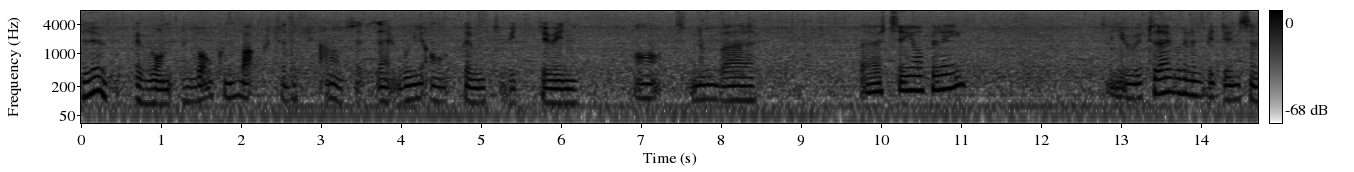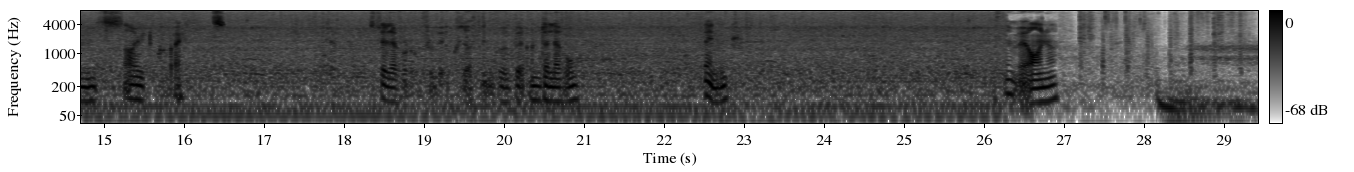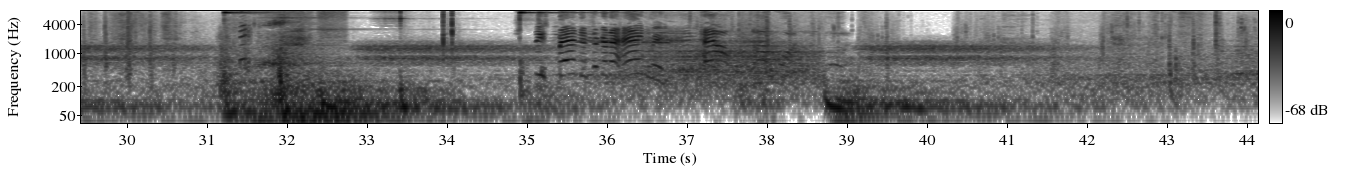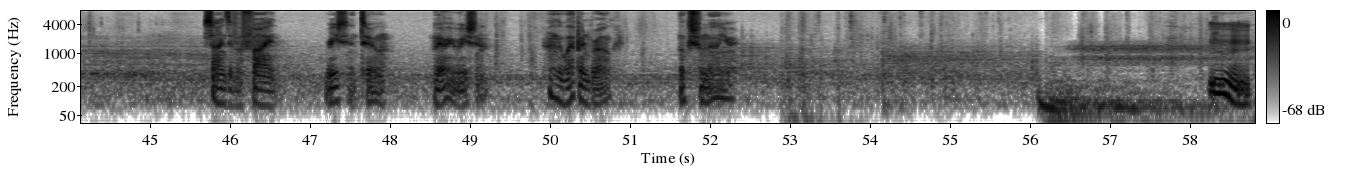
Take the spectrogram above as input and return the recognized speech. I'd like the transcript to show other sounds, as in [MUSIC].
Hello everyone and welcome back to the channel. So today we are going to be doing part number 30 I believe. So you, today we're going to be doing some side quests. Still level up for a bit because I think we're a bit under level. I think. I think we are now. Signs of a fight. Recent, too. Very recent. Oh, the weapon broke. Looks familiar. Hmm.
